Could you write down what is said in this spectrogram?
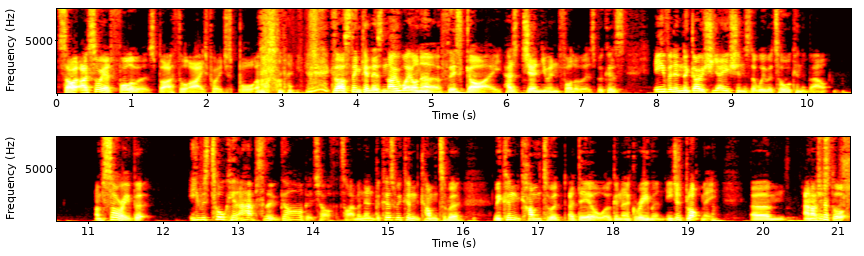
so I, I saw he had followers, but I thought, ah, he's probably just bought them or something. Because I was thinking, there's no way on earth this guy has genuine followers. Because even in negotiations that we were talking about, I'm sorry, but he was talking absolute garbage half the time. And then because we couldn't come to a we couldn't come to a, a deal, an agreement, he just blocked me. Um, and I just thought,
